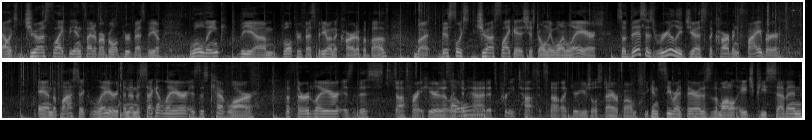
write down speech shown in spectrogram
That looks just like the inside of our bulletproof vest video. We'll link the um, bulletproof vest video in the card up above, but this looks just like it. It's just only one layer. So this is really just the carbon fiber and the plastic layer. And then the second layer is this Kevlar. The third layer is this stuff right here that Lincoln Oh. had. It's pretty tough. It's not like your usual styrofoam. You can see right there, this is the model HP7,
